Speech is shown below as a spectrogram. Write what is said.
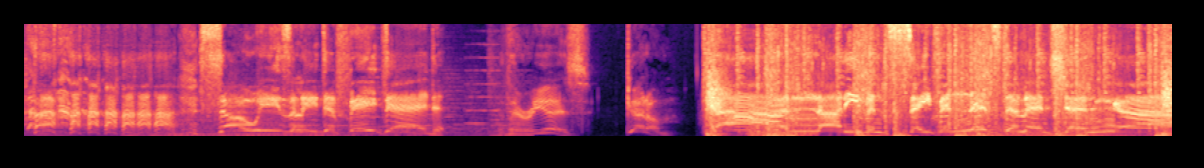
so easily defeated! There he is. Get him! Not even safe in this dimension! Ah!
